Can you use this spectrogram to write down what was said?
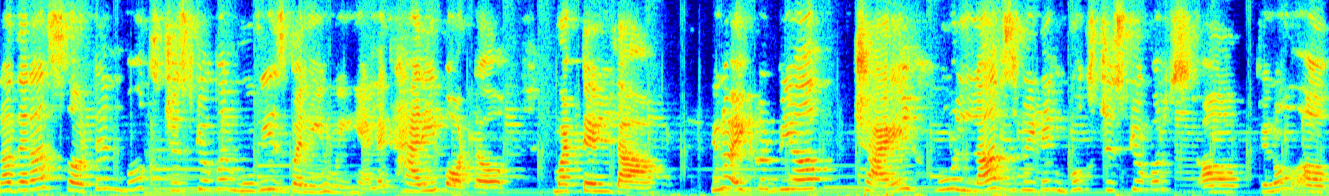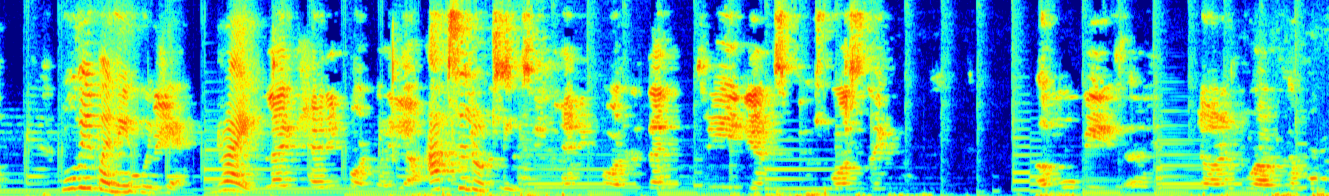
ना देर आर सर्टन बुक्स जिसके ऊपर मूवीज़ बनी हुई हैं like Harry Potter Matilda you know it could be a child who loves reading books जिसके ऊपर यू नो मूवी बनी हुई है. राइट लाइक हैरी पॉटर या absolutely Harry Potter then three idiots which was like a movie uh, turned to a the book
